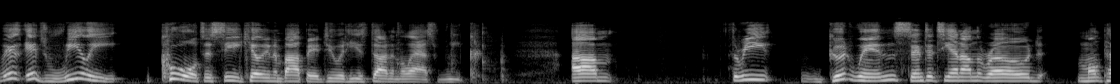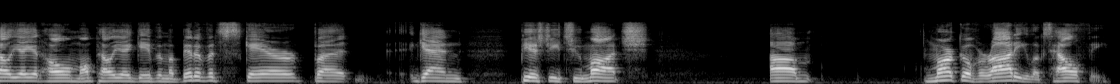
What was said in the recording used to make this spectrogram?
it's really cool to see Kylian Mbappe do what he's done in the last week. Um, three good wins: Saint Etienne on the road, Montpellier at home. Montpellier gave them a bit of a scare, but again, PSG too much. Um, Marco Verratti looks healthy.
